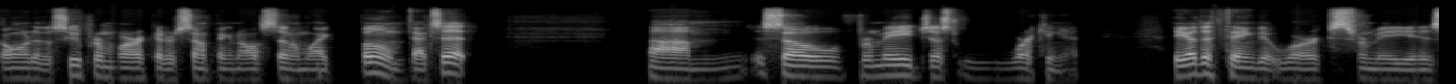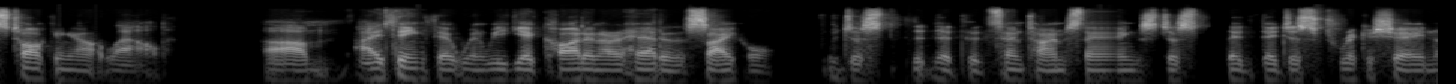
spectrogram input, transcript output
going to the supermarket or something and all of a sudden I'm like boom that's it. Um, so for me, just working it. The other thing that works for me is talking out loud um, I think that when we get caught in our head in a cycle, just that, that sometimes things just they, they just ricochet and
